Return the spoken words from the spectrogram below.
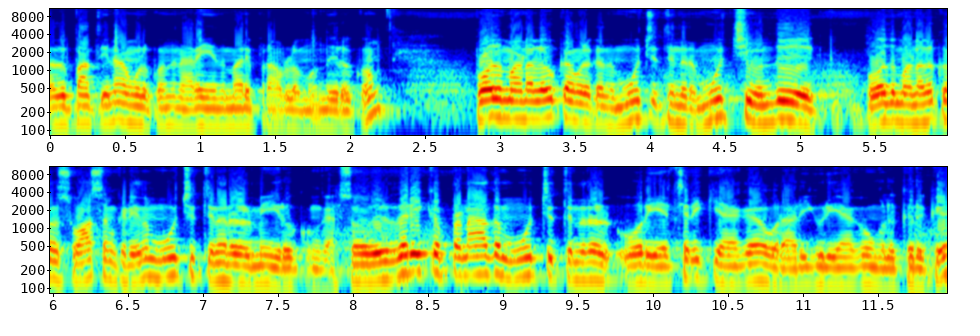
அது பார்த்தீங்கன்னா அவங்களுக்கு வந்து நிறைய இந்த மாதிரி ப்ராப்ளம் வந்து இருக்கும். போதுமான அளவுக்கு அவங்களுக்கு அந்த மூச்சு திணறல் மூச்சு வந்து போதுமான அளவுக்கு சுவாசம் கிடையாது மூச்சு திணறலுமே இருக்குங்க. ஸோ விவரிக்கப்படாத மூச்சு திணறல் ஒரு எச்சரிக்கையாக ஒரு அறிகுறியாக உங்களுக்கு இருக்கு.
